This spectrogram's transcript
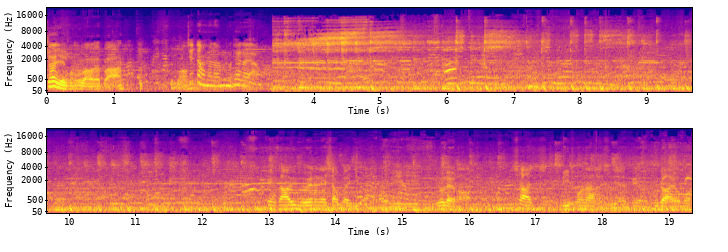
ကြည့်ရကုန်ပါပဲပါချစ်တောင်မလားမထည့်လိုက်ရအောင်တင်စားပြီးမျိုးရဲနေရှောက်ပဲကြည့်ပါဒီရိုးလေပေါ့ချာဘီထွန်းတာရှိတယ်ပြီးတော့ဘူဒါရောပေါ့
